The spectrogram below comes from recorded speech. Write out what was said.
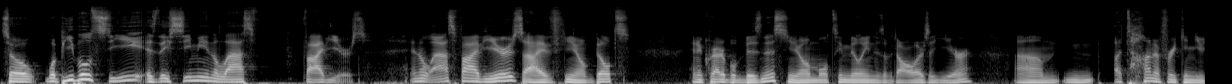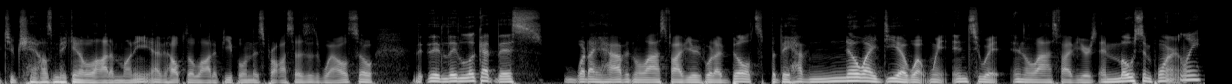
So, what people see is they see me in the last five years in the last five years, I've you know built an incredible business. You know, multi millions of dollars a year. Um, a ton of freaking YouTube channels making a lot of money. I've helped a lot of people in this process as well. So they, they look at this, what I have in the last five years, what I've built, but they have no idea what went into it in the last five years. And most importantly,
